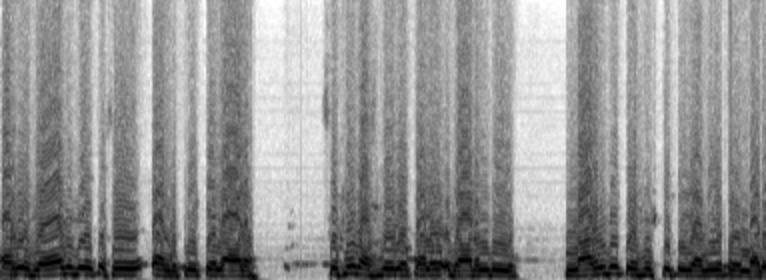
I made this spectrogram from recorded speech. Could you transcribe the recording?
ਪਰ ਨਜਾਇਜ਼ ਜੇ ਕਿਸੇ ਢੰਗ ਤਰੀਕੇ ਨਾਲ ਸੁਖੀ ਵਸਦੇ ਲੋਕਾਂ ਨੂੰ ਉਜਾੜਨ ਦੀ, ਮਾਰਨ ਦੀ ਕੋਸ਼ਿਸ਼ ਕੀਤੀ ਜਾਂਦੀ ਹੈ ਤੇ ਉਹ ਮਾੜੀ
